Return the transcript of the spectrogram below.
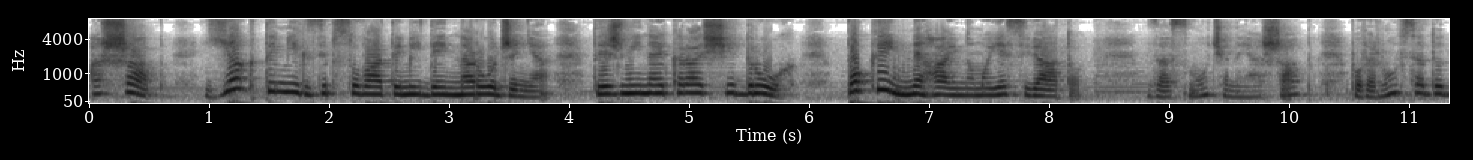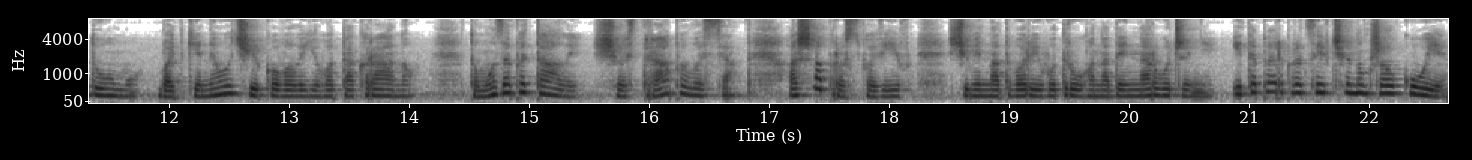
Ашап, як ти міг зіпсувати мій день народження? Ти ж мій найкращий друг. Покинь негайно моє свято. Засмучений Ашап повернувся додому. Батьки не очікували його так рано, тому запитали, щось трапилося. Ашап розповів, що він натворив у друга на день народження і тепер про цей вчинок жалкує.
